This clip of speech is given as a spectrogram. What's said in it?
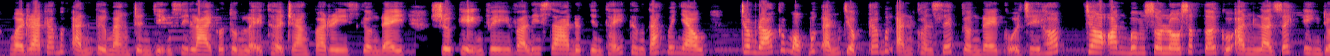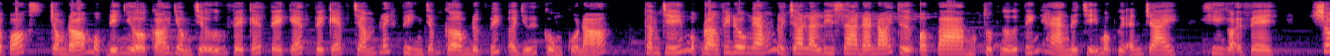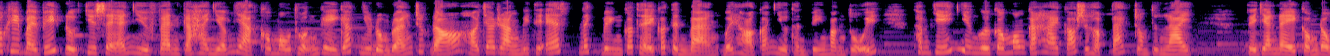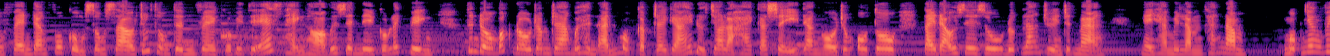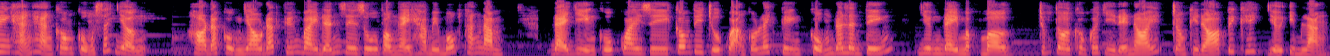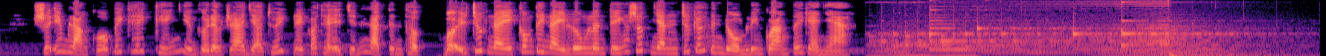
Ngoài ra, các bức ảnh từ màn trình diễn C-Live của tuần lễ thời trang Paris gần đây, sự kiện Vi và Lisa được nhìn thấy tương tác với nhau. Trong đó có một bức ảnh chụp các bức ảnh concept gần đây của J-Hope cho album solo sắp tới của anh là Jack in the Box, trong đó một đĩa nhựa có dòng chữ www.blackpink.com được viết ở dưới cùng của nó. Thậm chí một đoạn video ngắn được cho là Lisa đã nói từ Oppa, một thuật ngữ tiếng Hàn để chỉ một người anh trai, khi gọi về. Sau khi bài viết được chia sẻ, nhiều fan cả hai nhóm nhạc không mâu thuẫn gây gắt như đồn đoán trước đó. Họ cho rằng BTS, Blackpink có thể có tình bạn bởi họ có nhiều thành viên bằng tuổi. Thậm chí nhiều người còn mong cả hai có sự hợp tác trong tương lai. Thời gian này, cộng đồng fan đang vô cùng xôn xao trước thông tin về của BTS hẹn hò với Jennie của Blackpink. Tin đồn bắt đầu râm ran bởi hình ảnh một cặp trai gái được cho là hai ca sĩ đang ngồi trong ô tô tại đảo Jeju được lan truyền trên mạng ngày 25 tháng 5. Một nhân viên hãng hàng không cũng xác nhận Họ đã cùng nhau đáp chuyến bay đến Jeju vào ngày 21 tháng 5. Đại diện của YG, công ty chủ quản của Blackpink cũng đã lên tiếng, nhưng đầy mập mờ. Chúng tôi không có gì để nói, trong khi đó Big Hit giữ im lặng. Sự im lặng của Big Hit khiến nhiều người đặt ra giả thuyết đây có thể chính là tin thật, bởi trước nay công ty này luôn lên tiếng rất nhanh trước các tin đồn liên quan tới gà nhà.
